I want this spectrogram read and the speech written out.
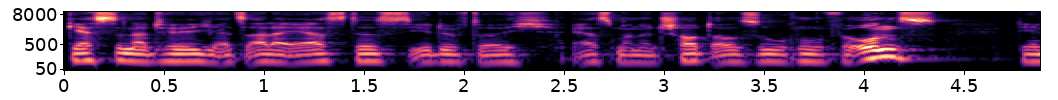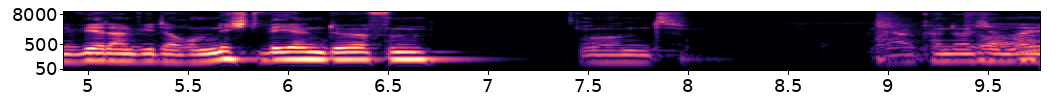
Gäste natürlich als allererstes. Ihr dürft euch erstmal einen Shot aussuchen für uns, den wir dann wiederum nicht wählen dürfen. Und ja, könnt ihr euch ja mal.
